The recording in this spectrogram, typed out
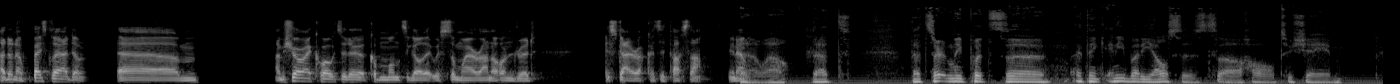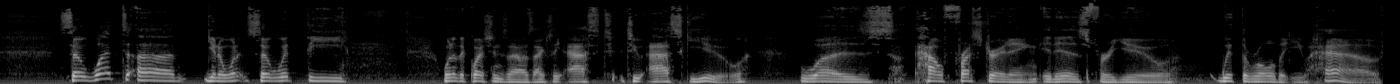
I don't know. Basically, I don't. Um, I'm sure I quoted a couple months ago that it was somewhere around 100. It skyrocketed past that. You know. Oh wow, that that certainly puts uh, I think anybody else's uh, haul to shame. So what uh, you know? What, so with the one of the questions I was actually asked to ask you was how frustrating it is for you with the role that you have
